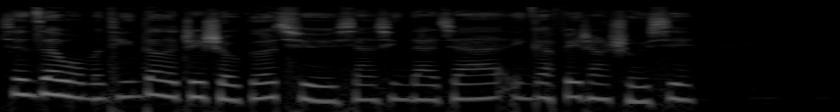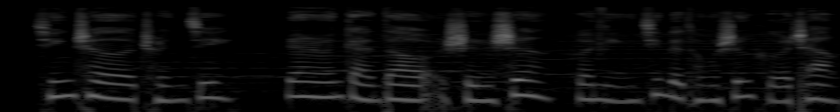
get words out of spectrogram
现在我们听到的这首歌曲，相信大家应该非常熟悉，清澈纯净，让人感到神圣和宁静的童声合唱，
